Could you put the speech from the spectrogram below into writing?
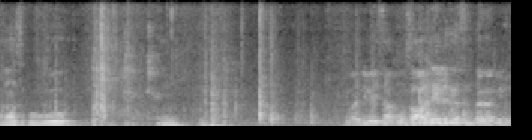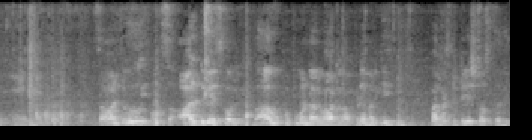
అనాస పువ్వు. ఇవన్నీ వేసాము. సాల్ట్ వేయలేదు కదా సింత గారు మీరు? సాల్ట్ సాల్ట్ వేసుకోవాలి. బాగా ఉప్పు ఉప్పుగా ఉండాలి వాటర్. అప్పుడే మనకి పర్ఫెక్ట్ టేస్ట్ వస్తుంది.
